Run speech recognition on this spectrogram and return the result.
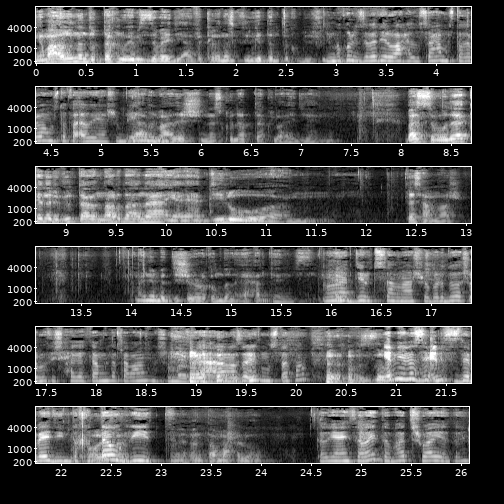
يا جماعة قولوا لنا أنتوا بتاكلوا إيه بالزبادي؟ على فكرة ناس كتير جدا بتاكل بالفينو. باكل الزبادي لوحده. بصراحة مستغربة مصطفى قوي عشان بياكل. لا معلش الناس كلها بتاكله عادي يعني. بس وده كان ال review بتاعنا النهارده. أنا يعني هديله 9 من 10 أنا ما أديش الرقم ده لأي حد تاني بس أنا اديله 9 من 10 برضه عشان ما فيش حاجة كاملة طبعا عشان على نظرية مصطفى. بالظبط. يا ابني نزل علبه الزبادي أنت أيوة خدتها وجريت. أيوة فانت طعمها حلو قوي طب يعني ثواني طب هات شوية طيب.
